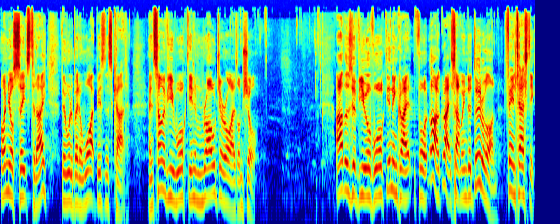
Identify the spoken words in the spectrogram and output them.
On your seats today, there would have been a white business card. And some of you walked in and rolled your eyes, I'm sure. Others of you have walked in and great, thought, oh, great, something to doodle on. Fantastic.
